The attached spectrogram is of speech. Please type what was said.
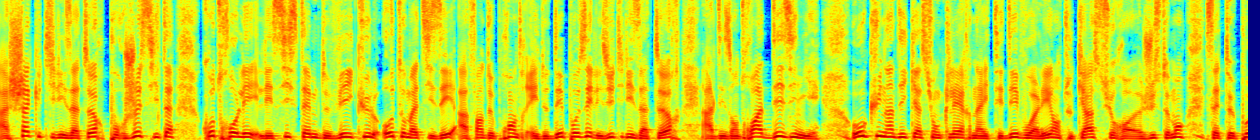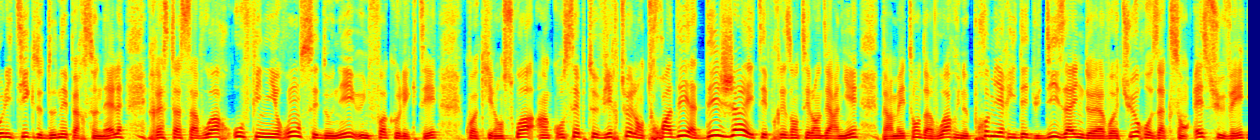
à chaque utilisateur pour, je cite, contrôler les systèmes de véhicules automatisés afin de prendre et de déposer les utilisateurs à des endroits désignés. Aucune indication claire n'a été dévoilée, en tout cas sur euh, justement cette politique de données personnelles. Reste à savoir où finiront ces données une fois collectées. Quoi qu'il en soit, un concept virtuel en 3D a déjà été présenté l'an dernier, permettant d'avoir une première idée du design de la voiture aux accents SUV.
